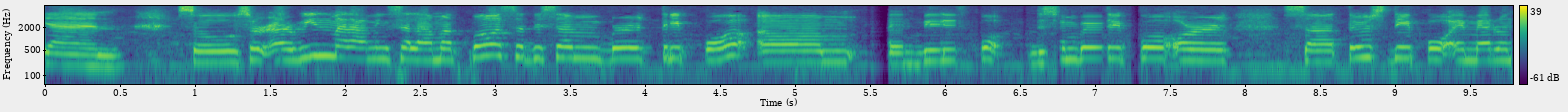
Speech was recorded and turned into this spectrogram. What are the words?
Yan. So, Sir Arwin, maraming salamat po sa December trip po. Um, I believe po, December trip po or sa Thursday po ay meron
